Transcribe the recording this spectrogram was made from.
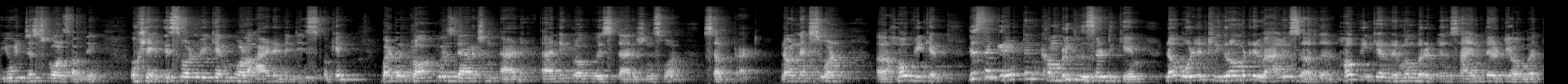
you just call something. Okay, this one we can call identities. Okay, but the clockwise direction add, anti-clockwise direction is what? Subtract. Now next one, uh, how we can this is a great and complete result came. Now only trigonometry values are there. How we can remember it? Sine 30 over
